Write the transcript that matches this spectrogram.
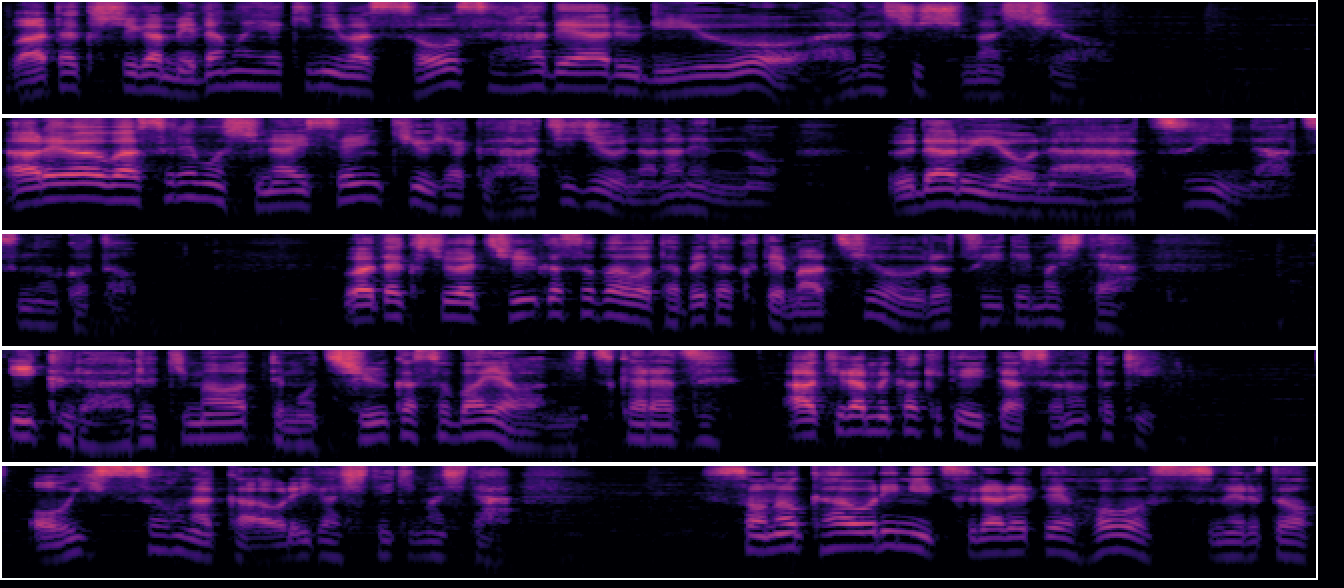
私が目玉焼きにはソース派である理由をお話ししましょう。あれは忘れもしない1987年のうだるような暑い夏のこと。私は中華そばを食べたくて街をうろついてました。いくら歩き回っても中華そば屋は見つからず諦めかけていたその時美味しそうな香りがしてきました。その香りにつられて歩を進めると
